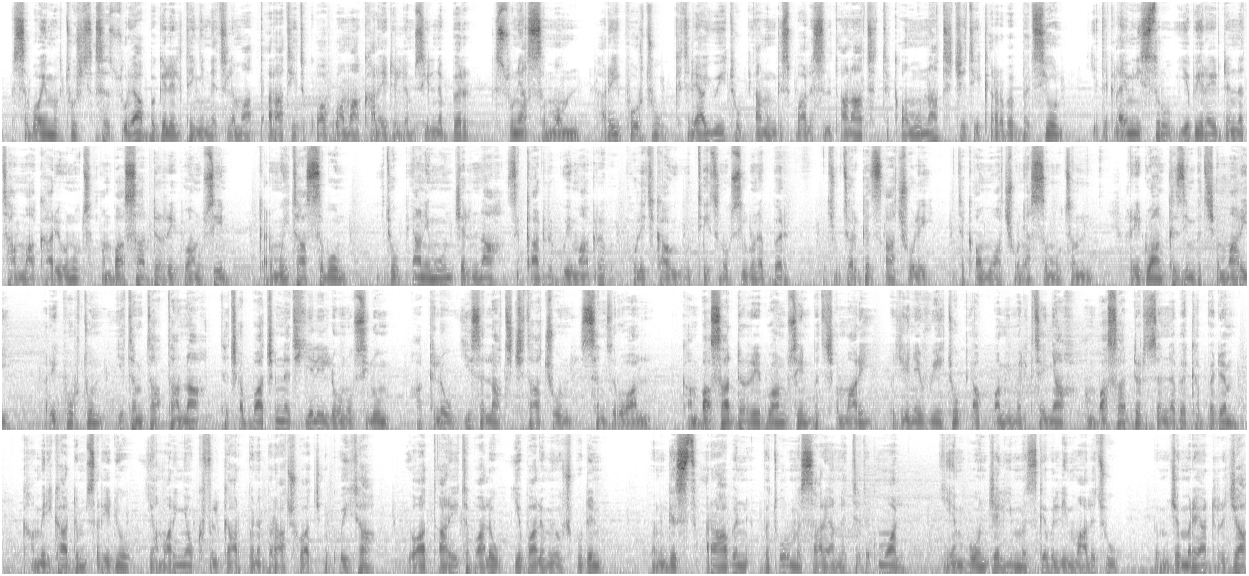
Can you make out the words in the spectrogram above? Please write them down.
በሰብአዊ መብቶች ጥሰት ዙሪያ በገለልተኝነት ለማጣራት የተቋቋመ አካል አይደለም ሲል ነበር ክሱን ያሰማው። ሪፖርቱ ከተለያዩ የኢትዮጵያ መንግስት ባለስልጣናት ተቃውሞና ትችት የቀረበበት ሲሆን የጠቅላይ ሚኒስትሩ የብሔራዊ ደህንነት አማካሪ የሆኑት አምባሳደር ሬድዋን ሁሴን ቀድሞ የታሰበውን ኢትዮጵያን የመወንጀልና ዝቅ አድርጎ የማቅረብ ፖለቲካዊ ውጤት ነው ሲሉ ነበር በትዊተር ገጻቸው ላይ ተቃውሟቸውን ያሰሙትም። ሬድዋን ከዚህም በተጨማሪ ሪፖርቱን የተምታታና ተጨባጭነት የሌለው ነው ሲሉም አክለው የሰላ ትችታቸውን ሰንዝረዋል። ከአምባሳደር ሬድዋን ሁሴን በተጨማሪ በጄኔቭ የኢትዮጵያ ቋሚ መልእክተኛ አምባሳደር ዘነበ ከበደም ከአሜሪካ ድምፅ ሬዲዮ የአማርኛው ክፍል ጋር በነበራቸው አጭር ቆይታ የዋጣሪ የተባለው የባለሙያዎች ቡድን መንግስት ረሃብን በጦር መሳሪያነት ተጠቅሟል፣ ይህም በወንጀል ይመዝገብልኝ ማለቱ በመጀመሪያ ደረጃ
